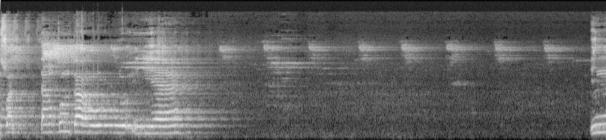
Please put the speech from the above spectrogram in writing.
صدقت الرؤيا. إنا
